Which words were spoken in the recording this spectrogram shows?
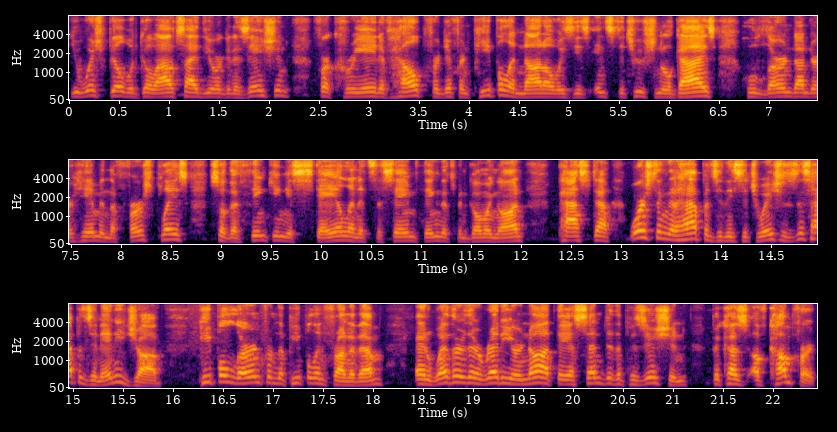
You wish Bill would go outside the organization for creative help for different people and not always these institutional guys who learned under him in the first place. So the thinking is stale and it's the same thing that's been going on passed down. Uh, worst thing that happens in these situations, this happens in any job. People learn from the people in front of them and whether they're ready or not, they ascend to the position because of comfort,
